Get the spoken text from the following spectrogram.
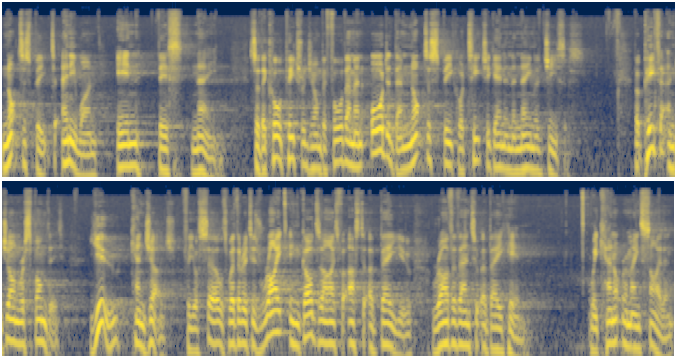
not to speak to anyone in this name. So they called Peter and John before them and ordered them not to speak or teach again in the name of Jesus. But Peter and John responded, You can judge for yourselves whether it is right in God's eyes for us to obey you rather than to obey him. We cannot remain silent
